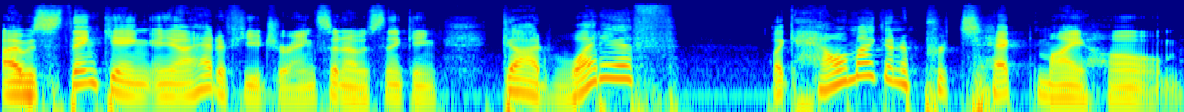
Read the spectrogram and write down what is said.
I was thinking, you know, I had a few drinks and I was thinking, God, what if, like, how am I going to protect my home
